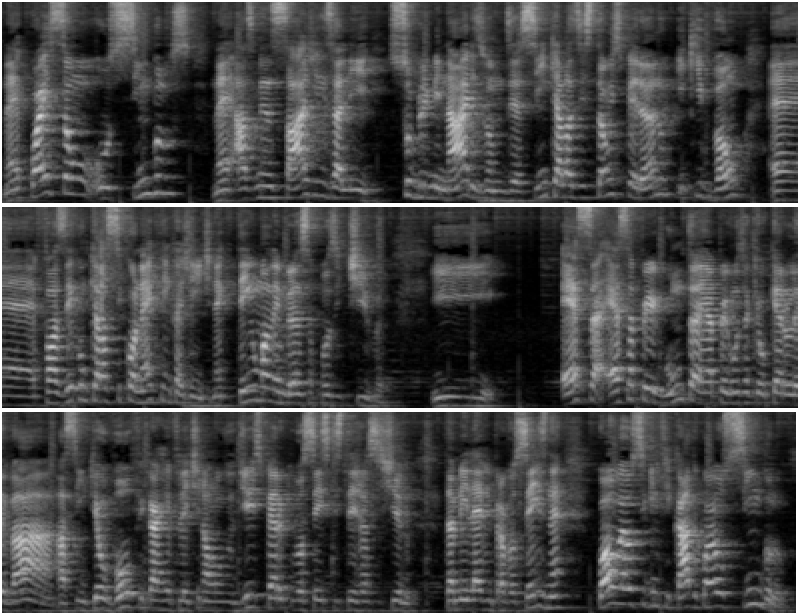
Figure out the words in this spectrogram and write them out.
né? Quais são os símbolos, né? As mensagens ali subliminares, vamos dizer assim, que elas estão esperando e que vão é, fazer com que elas se conectem com a gente, né? Que tenham uma lembrança positiva. E essa, essa pergunta é a pergunta que eu quero levar, assim, que eu vou ficar refletindo ao longo do dia. Espero que vocês que estejam assistindo também levem para vocês, né? Qual é o significado, qual é o símbolo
